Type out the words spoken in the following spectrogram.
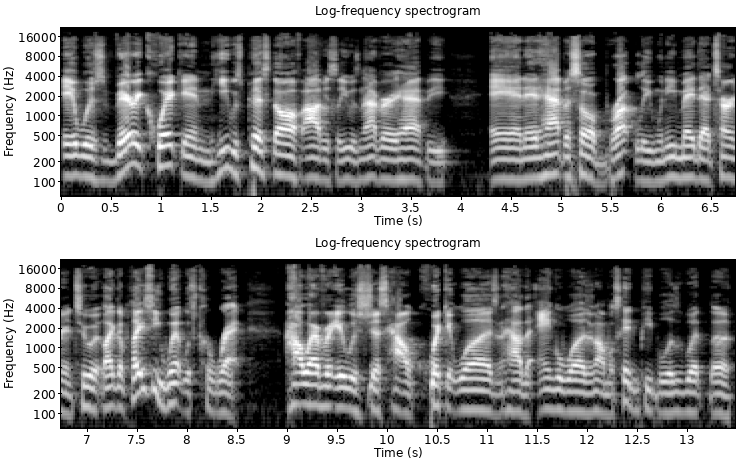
It was very quick, and he was pissed off. Obviously, he was not very happy, and it happened so abruptly when he made that turn into it. Like the place he went was correct. However, it was just how quick it was and how the angle was and almost hitting people is what the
